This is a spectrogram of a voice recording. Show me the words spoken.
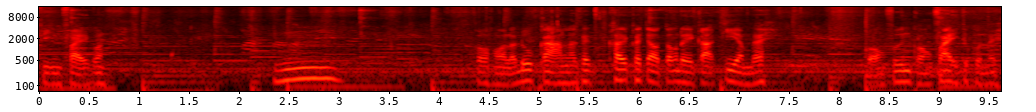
ฟิงไฟก่อน อืมพอหอแล้วดูการแล้วก็เขาเขาเจ้าต้องได้กะเกียมได้กองฟืนกองไฟทุกคนเลย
